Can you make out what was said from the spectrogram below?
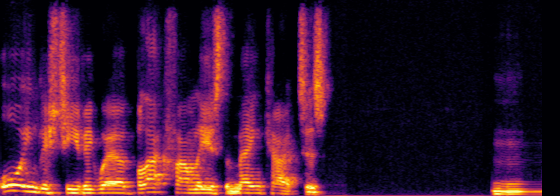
or English TV where a black family is the main characters. Mm.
